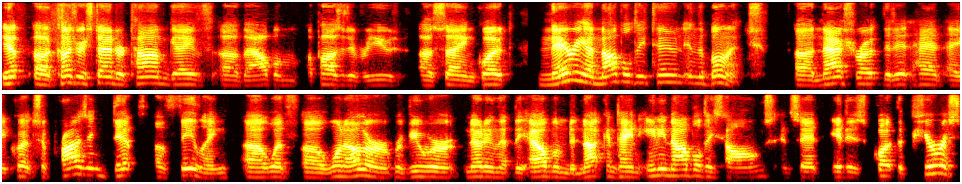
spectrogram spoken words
Yep. Uh, Country Standard Time gave uh, the album a positive review, uh, saying, "quote Nary a novelty tune in the bunch." Uh, Nash wrote that it had a quote surprising depth of feeling, uh, with uh, one other reviewer noting that the album did not contain any novelty songs and said it is quote the purest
